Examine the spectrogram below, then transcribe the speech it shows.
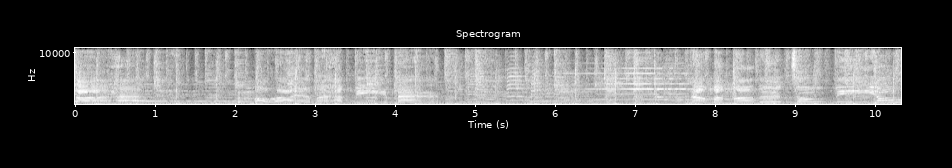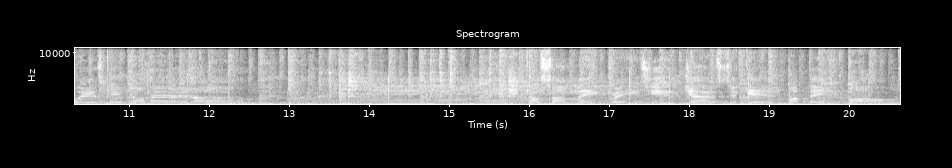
I have, the more I am a happy man. Now my mother told me always keep your head on. Because some may praise you just to get what they want.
